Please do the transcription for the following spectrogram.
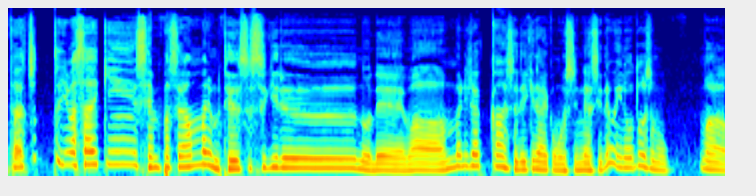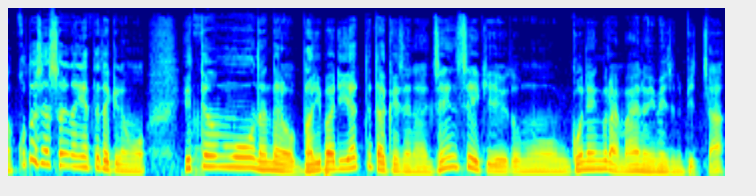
ただちょっと今最近先発があんまりも手薄すぎるので、まああんまり楽観してできないかもしれないし、でも伊能投手もまあ今年はそれなりにやってたけども、言ってももうなんだろう、バリバリやってたわけじゃない。全盛期で言うともう5年ぐらい前のイメージのピッチャ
